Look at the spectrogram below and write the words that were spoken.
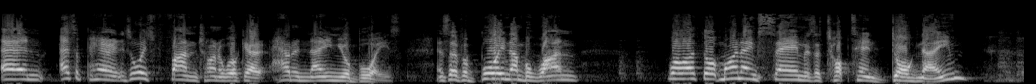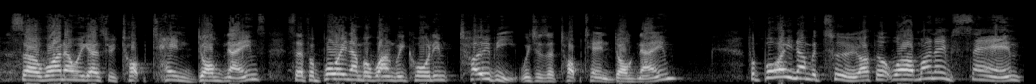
and as a parent, it's always fun trying to work out how to name your boys. And so for boy number one, well, I thought my name Sam is a top 10 dog name. So why don't we go through top 10 dog names? So for boy number one, we called him Toby, which is a top 10 dog name. For boy number two, I thought, well, my name's Sam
